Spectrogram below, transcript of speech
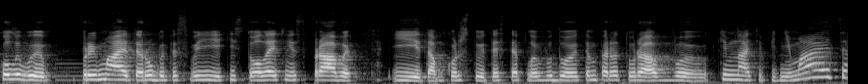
коли ви приймаєте, робите свої якісь туалетні справи і там користуєтесь теплою водою, температура в кімнаті піднімається,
